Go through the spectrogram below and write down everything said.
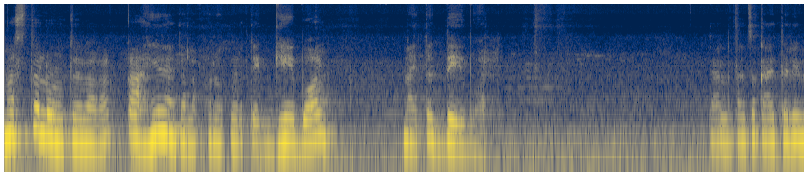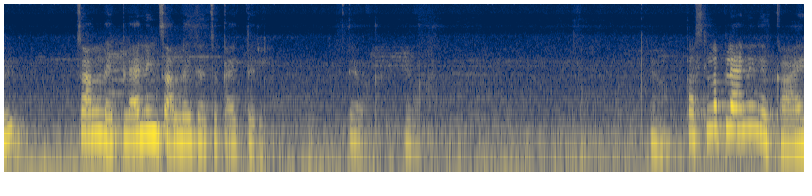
मस्त लोळतोय बघा. काही नाही त्याला फरक पडते घे बॉल नाही तर दे बॉल त्याला त्याचं काहीतरी आहे प्लॅनिंग चाललं आहे त्याचं काहीतरी. ते बघा बघा. हे बघा. कसलं प्लॅनिंग आहे? काय?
